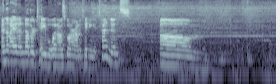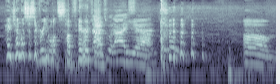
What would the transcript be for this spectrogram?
and then I had another table and I was going around and taking attendance. Um, Hey Jen, let's just agree you won't sub there again. That's what I Yeah. said. um,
